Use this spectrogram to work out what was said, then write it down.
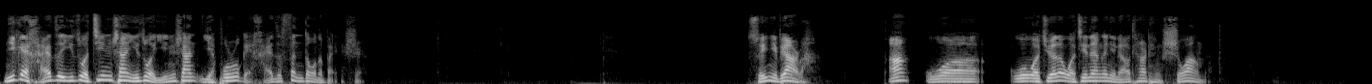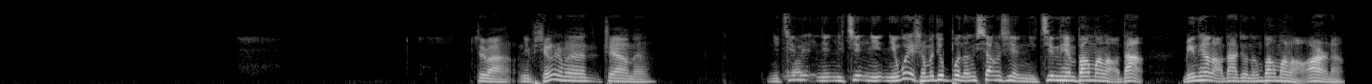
你给孩子一座金山一座银山，也不如给孩子奋斗的本事。随你便儿吧，啊，我我我觉得我今天跟你聊天挺失望的，对吧？你凭什么这样呢？你今天你你今你你为什么就不能相信你今天帮帮老大，明天老大就能帮帮老二呢？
